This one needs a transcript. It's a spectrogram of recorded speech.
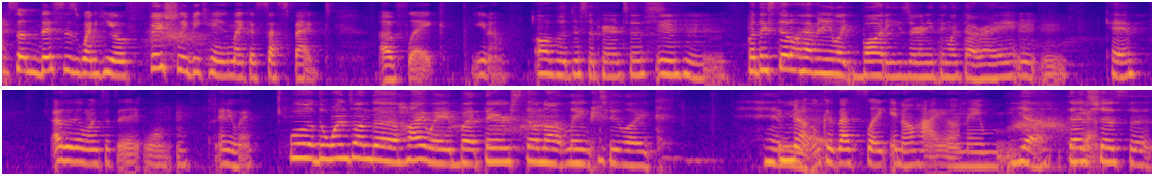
so this is when he officially became like a suspect of like, you know, All the disappearances. Mm-hmm. But they still don't have any like bodies or anything like that, right? Okay. other than ones that they well mm. anyway. Well, the ones on the highway, but they're still not linked to like him. No, because that's like in Ohio and they yeah, that's Yeah. just uh,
